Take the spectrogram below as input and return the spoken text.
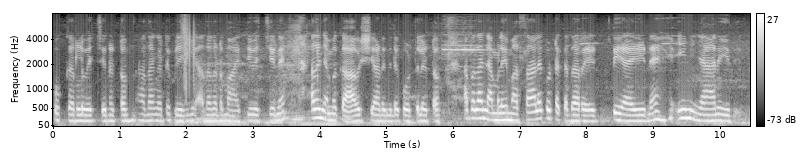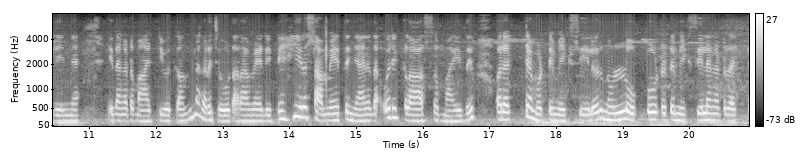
കുക്കറിൽ വെച്ചിന് കേട്ടോ അതങ്ങോട്ട് പീങ്ങി അതങ്ങോട്ട് മാറ്റി വെച്ചിന്. അത് നമുക്ക് ആവശ്യമാണ് ഇതിന്റെ കൂട്ടത്തിൽ കേട്ടോ അപ്പോൾ അതാ നമ്മൾ ഈ മസാലക്കൂട്ടൊക്കെ ഇതാ റെഡി ആയിനെ. ഇനി ഞാൻ ഇത് പിന്നെ ഇതങ്ങോട്ട് മാറ്റി വെക്കാം ഒന്നങ്ങോട്ട് ചൂടാറാൻ വേണ്ടിയിട്ട് ഈ ഒരു സമയത്ത് ഞാനിത് ഒരു ഗ്ലാസ് മൈദ ഒരൊറ്റ മുട്ടി മിക്സിയിൽ ഒരു നുള്ളു ഉപ്പ് ഇട്ടിട്ട് മിക്സിയിൽ അങ്ങോട്ട് ഒരൊറ്റ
